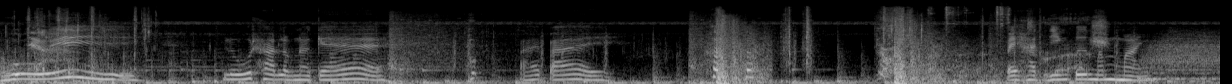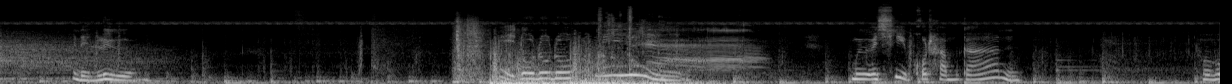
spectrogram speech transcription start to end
โหยรู้ทันหรอกนะแก ไปไป ไปหัดยิงปืนมาใหม่ ไม่ได้เรื่องนี่ดูดูดูนี่ มืออาชีพเขาทำกันโอ้โห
